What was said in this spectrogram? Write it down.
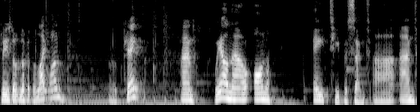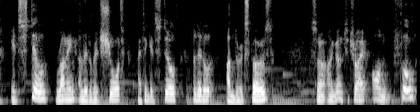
please don't look at the light one. Okay. And we are now on 80% uh, and it's still running a little bit short. I think it's still a little underexposed. So I'm going to try on full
